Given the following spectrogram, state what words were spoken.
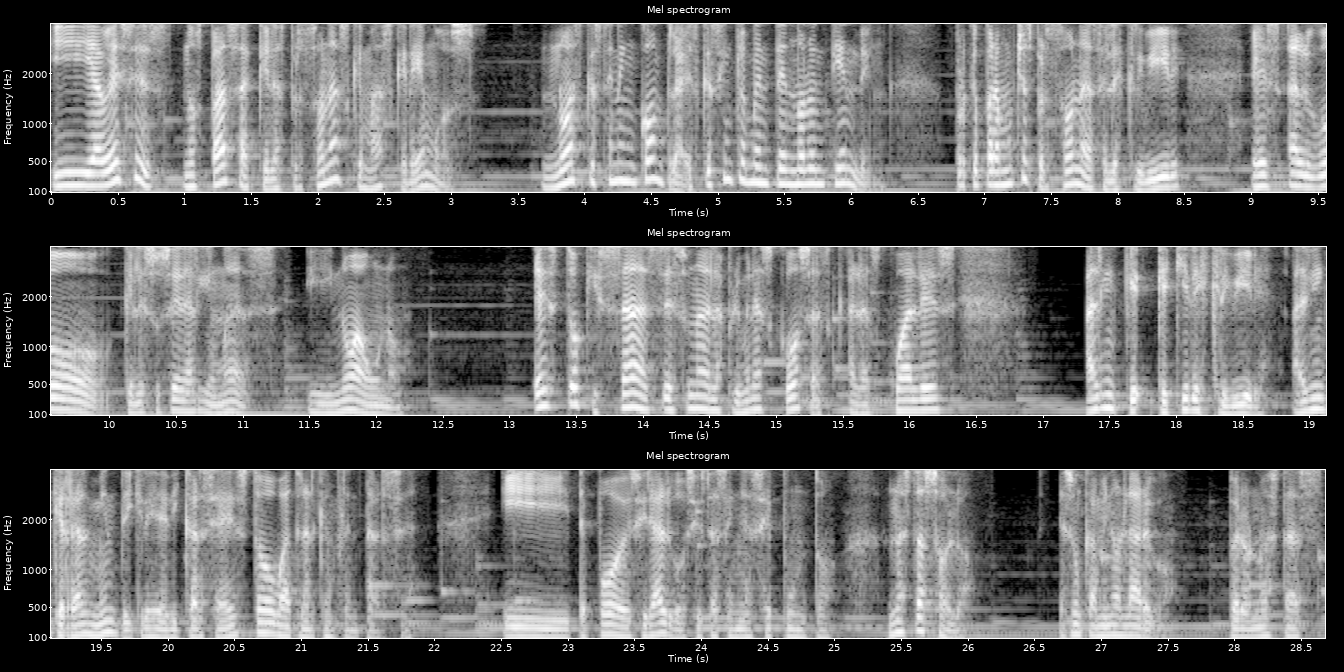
Y a veces nos pasa que las personas que más queremos no es que estén en contra, es que simplemente no lo entienden. Porque para muchas personas el escribir es algo que le sucede a alguien más y no a uno. Esto quizás es una de las primeras cosas a las cuales alguien que, que, quiere escribir, alguien que realmente quiere dedicarse a esto va a tener que enfrentarse. Y te puedo decir algo si estás en ese punto. No estás solo. Es un camino largo, pero no estás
